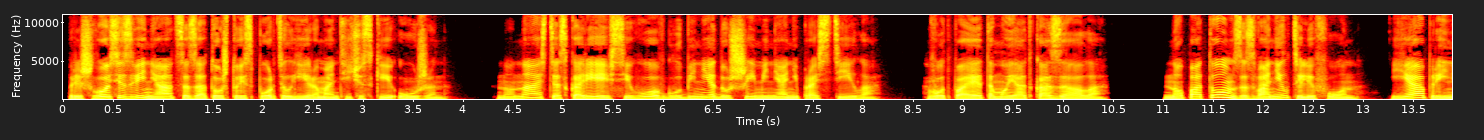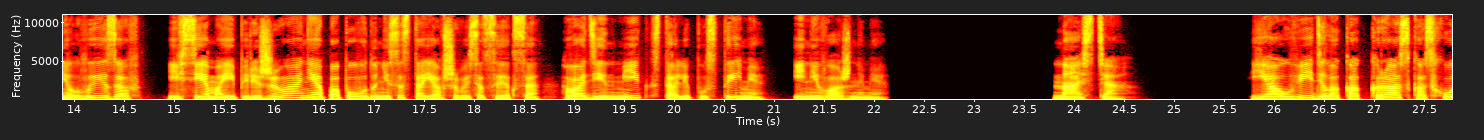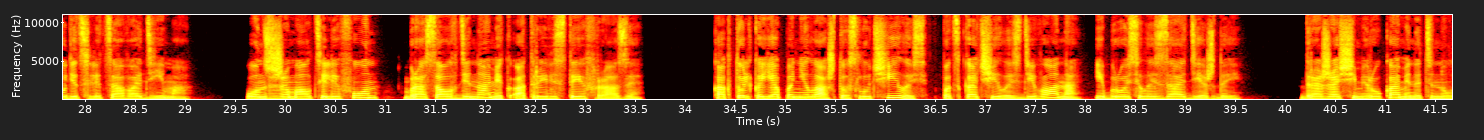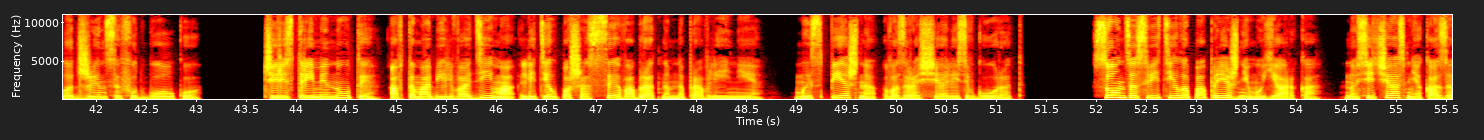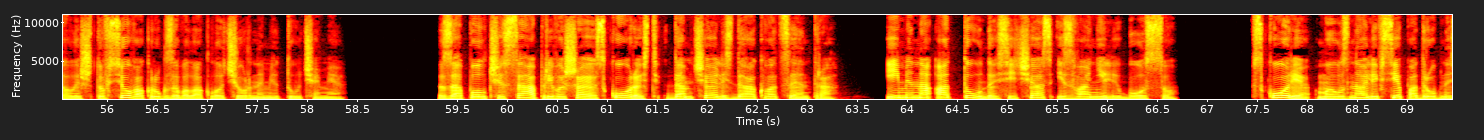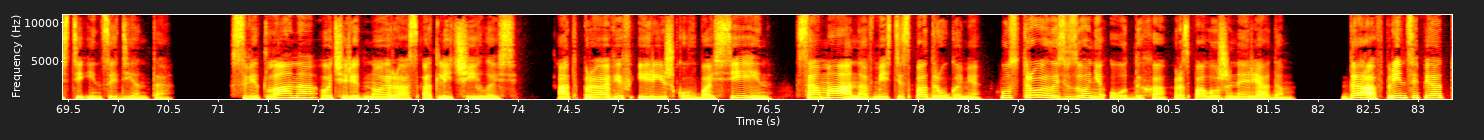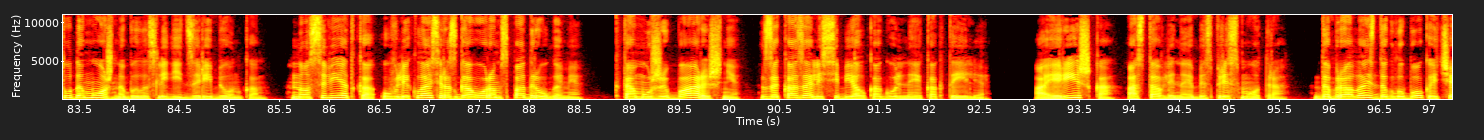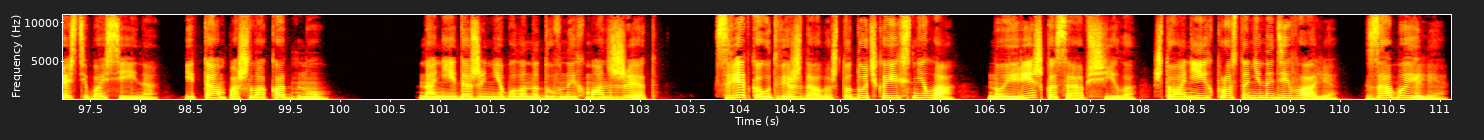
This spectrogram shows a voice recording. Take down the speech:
Пришлось извиняться за то, что испортил ей романтический ужин. Но Настя, скорее всего, в глубине души меня не простила. Вот поэтому и отказала. Но потом зазвонил телефон. Я принял вызов, и все мои переживания по поводу несостоявшегося секса в один миг стали пустыми и неважными. Настя. Я увидела, как краска сходит с лица Вадима. Он сжимал телефон, бросал в динамик отрывистые фразы. Как только я поняла, что случилось, подскочила с дивана и бросилась за одеждой. Дрожащими руками натянула джинсы, футболку. Через три минуты автомобиль Вадима летел по шоссе в обратном направлении. Мы спешно возвращались в город. Солнце светило по-прежнему ярко, но сейчас мне казалось, что все вокруг заволокло черными тучами. За полчаса, превышая скорость, домчались до аквацентра. Именно оттуда сейчас и звонили боссу. Вскоре мы узнали все подробности инцидента. Светлана в очередной раз отличилась. Отправив Иришку в бассейн, сама она вместе с подругами устроилась в зоне отдыха, расположенной рядом. Да, в принципе, оттуда можно было следить за ребенком, но Светка увлеклась разговором с подругами. К тому же барышни заказали себе алкогольные коктейли. А Иришка, оставленная без присмотра, добралась до глубокой части бассейна и там пошла ко дну. На ней даже не было надувных манжет. Светка утверждала, что дочка их сняла, но Иришка сообщила, что они их просто не надевали, забыли.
